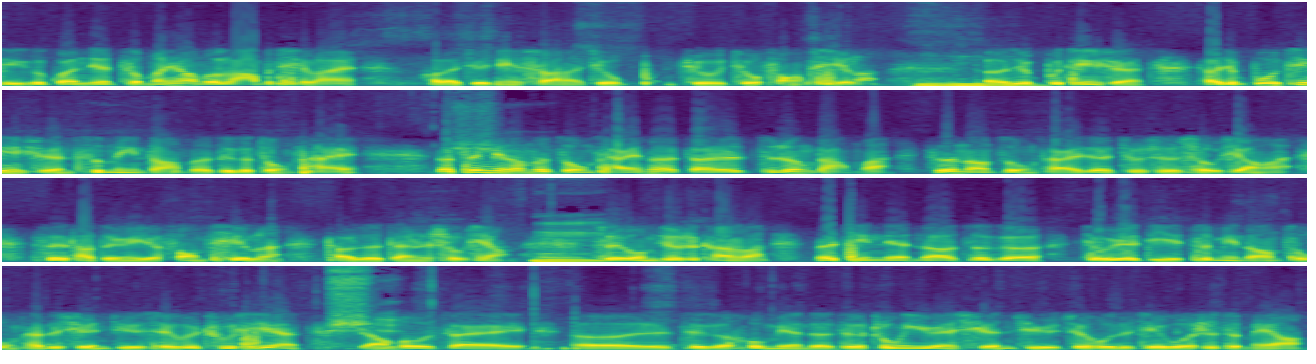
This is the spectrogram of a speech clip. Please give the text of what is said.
几个关键怎么样都拉不起来，后来决定算了，就就就放弃了，呃，就不竞选，他就不竞选自民党的这个总裁。那自民党的总裁呢，在执政党嘛，执政党总裁的就是首相啊，所以他等于也放弃了，他的担任首相。嗯，所以我们就是看了，那今年那这个九月底自民党总裁的选举谁会出现？然后在呃这个后面的这个众议院选举最后的结果是怎么样？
